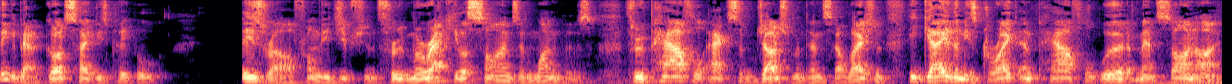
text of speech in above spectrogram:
Think about it. God saved his people, Israel, from the Egyptians through miraculous signs and wonders, through powerful acts of judgment and salvation. He gave them his great and powerful word at Mount Sinai,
